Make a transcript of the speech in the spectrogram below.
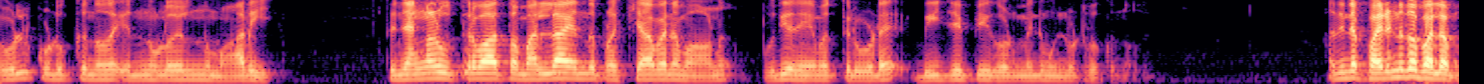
തൊഴിൽ കൊടുക്കുന്നത് എന്നുള്ളതിൽ നിന്ന് മാറി. ഇത് ഞങ്ങളുടെ ഉത്തരവാദിത്തമല്ല എന്ന് പ്രഖ്യാപനമാണ് പുതിയ നിയമത്തിലൂടെ ബി ജെ പി ഗവൺമെന്റ് മുന്നോട്ട് വെക്കുന്നത്. അതിന്റെ പരിണിത ഫലം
